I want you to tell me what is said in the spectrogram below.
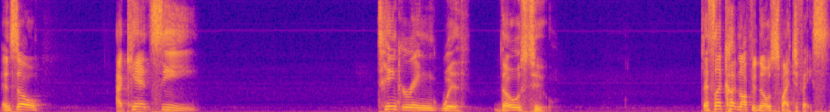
And so, I can't see tinkering with those two. That's like cutting off your nose to spite your face.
